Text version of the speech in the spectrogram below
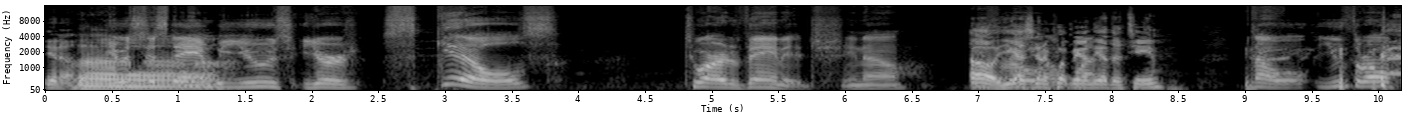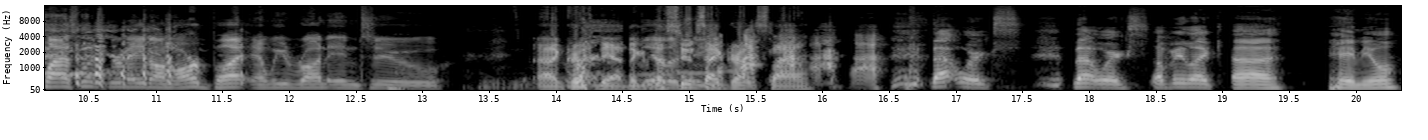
you know, He was just saying Uh, we use your skills to our advantage. You know. oh, you guys gonna a put me on the other team? No, you throw a plasma grenade on our butt, and we run into. Uh, grunt, yeah, the, The the, suicide team. grunt style. that works. That works. I'll be like, uh, "Hey, mule,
